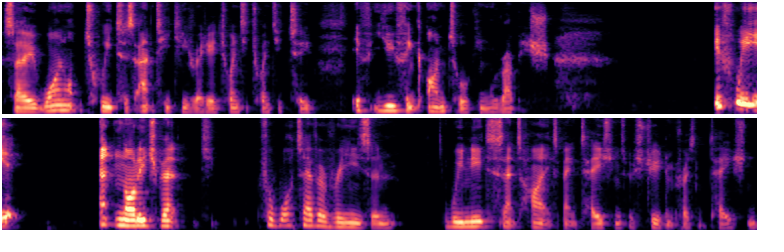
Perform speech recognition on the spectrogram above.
So, why not tweet us at TT Radio 2022 if you think I'm talking rubbish? If we acknowledge that for whatever reason, we need to set high expectations with student presentation.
